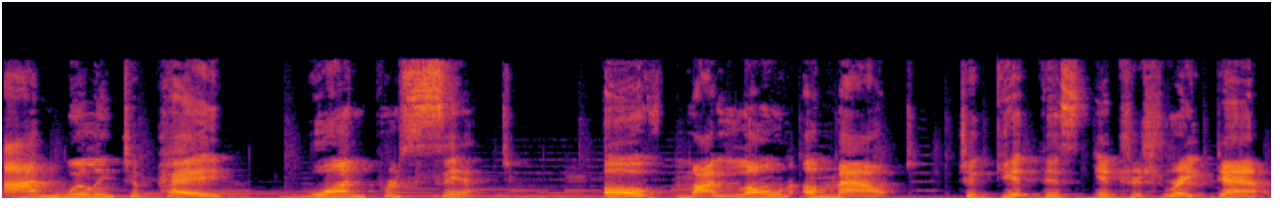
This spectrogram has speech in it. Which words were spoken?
I'm willing to pay 1% of my loan amount to get this interest rate down.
